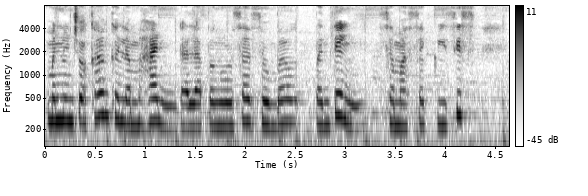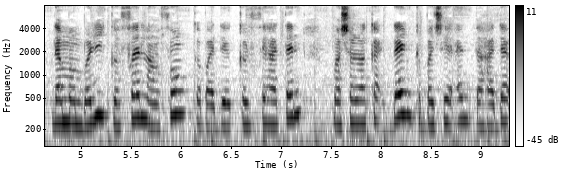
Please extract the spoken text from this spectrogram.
menunjukkan kelemahan dalam pengurusan sumber penting semasa krisis dan memberi kesan langsung kepada kesihatan masyarakat dan kepercayaan terhadap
